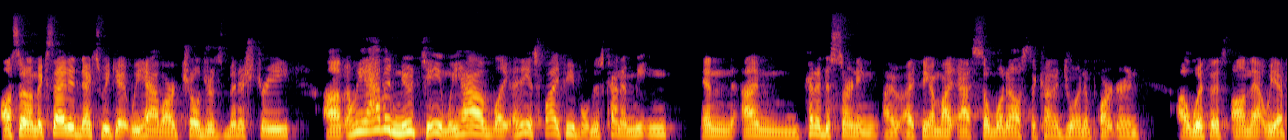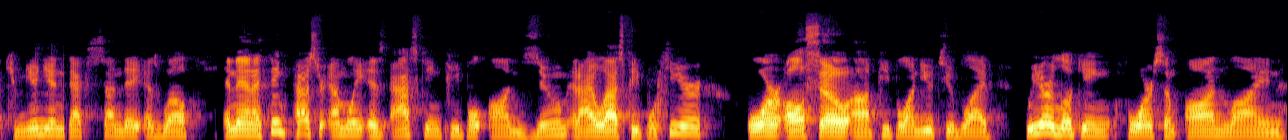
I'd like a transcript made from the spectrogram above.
Also, I'm excited. Next week, we have our children's ministry um, and we have a new team. We have like I think it's five people just kind of meeting, and I'm kind of discerning. I, I, think I might ask someone else to kind of join and partner in, uh, with us on that. We have communion next Sunday as well, and then I think Pastor Emily is asking people on Zoom, and I will ask people here or also uh, people on YouTube Live. We are looking for some online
